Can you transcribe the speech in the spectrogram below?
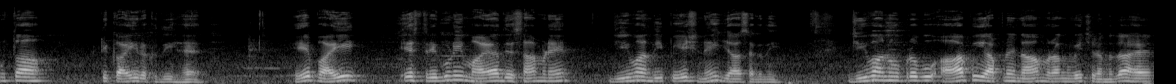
ਉਤਾਂ ਟਿਕਾਈ ਰੱਖਦੀ ਹੈ। हे ਭਾਈ, ਇਸ ਤ੍ਰਿਗੁਣੀ ਮਾਇਆ ਦੇ ਸਾਹਮਣੇ ਜੀਵਾਂ ਦੀ ਪੇਸ਼ ਨਹੀਂ ਜਾ ਸਕਦੀ। ਜੀਵਾਂ ਨੂੰ ਪ੍ਰਭੂ ਆਪ ਹੀ ਆਪਣੇ ਨਾਮ ਰੰਗ ਵਿੱਚ ਰੰਗਦਾ ਹੈ।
